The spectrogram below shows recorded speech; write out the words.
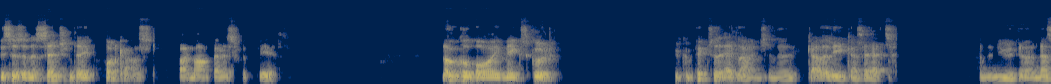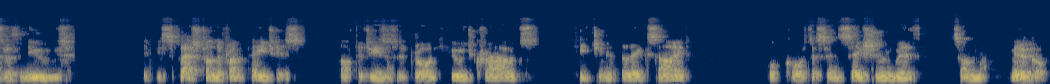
This is an Ascension Day podcast by Mark Beresford Pierce. Local boy makes good. You can picture the headlines in the Galilee Gazette and the New, uh, Nazareth News. They'd be splashed on the front pages after Jesus had drawn huge crowds teaching at the lakeside or caused a sensation with some miracle.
